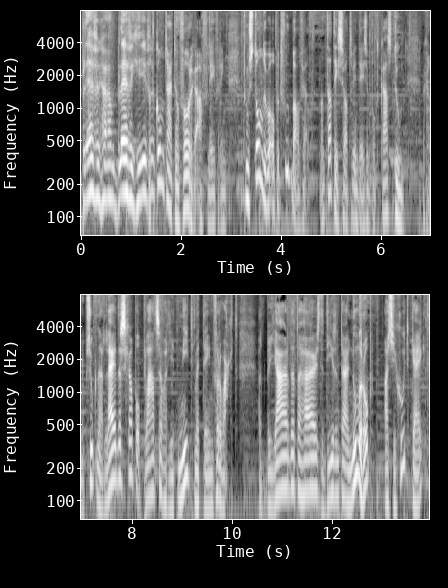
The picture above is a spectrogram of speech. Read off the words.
blijven gaan, blijven geven. Dat komt uit een vorige aflevering. Toen stonden we op het voetbalveld, want dat is wat we in deze podcast doen. We gaan op zoek naar leiderschap op plaatsen waar je het niet meteen verwacht. Het bejaardentehuis, de dierentuin, noem maar op. Als je goed kijkt,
